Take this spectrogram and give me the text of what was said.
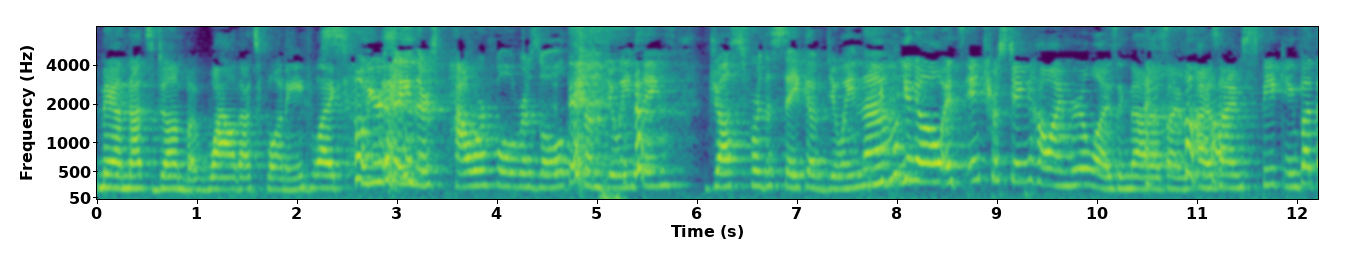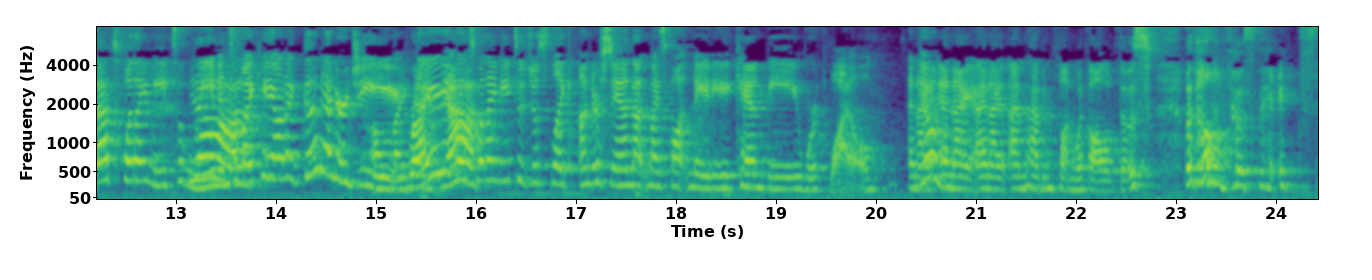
man, that's dumb, but wow, that's funny. Like so you're saying there's powerful results from doing things just for the sake of doing them? you know, it's interesting how I'm realizing that as I'm as I'm speaking, but that's when I need to lean Yeah. into my chaotic good energy, Oh right? Yeah. That's when I need to just like understand that my spontaneity can be worthwhile. And Yeah. I and I and I, I'm having fun with all of those with all of those things.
